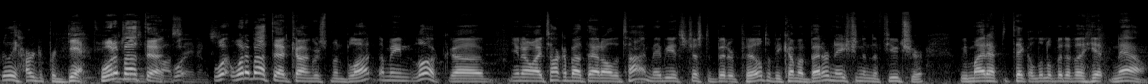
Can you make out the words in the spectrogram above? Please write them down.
really hard to predict. What about that? What, what, what, about that, Congressman Blunt? I mean, look, uh, you know, I talk about that all the time. Maybe it's just a bitter pill to become a better nation in the future. We might have to take a little bit of a hit now.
